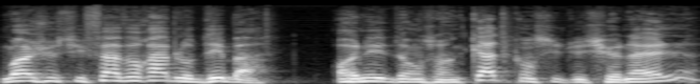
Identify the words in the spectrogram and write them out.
Moi, je suis favorable au débat. On est dans un cadre constitutionnel.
